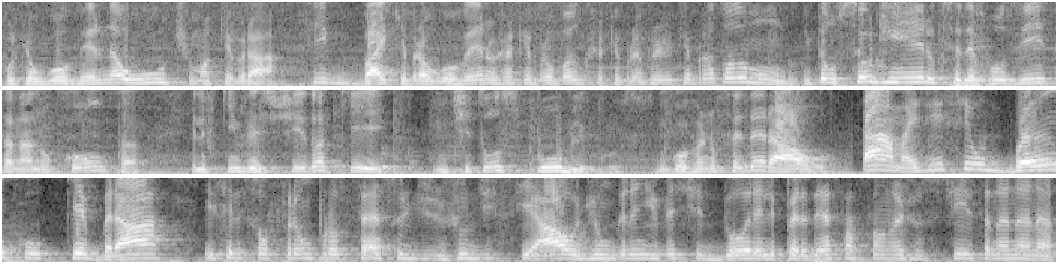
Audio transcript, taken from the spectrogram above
porque o governo é o último a quebrar. Se vai quebrar o governo, já quebrou o banco, já quebrou a empresa, já quebrou todo mundo. Então o seu dinheiro que você deposita na no conta, ele fica investido aqui, em títulos públicos, no governo federal. Tá, mas e se o banco quebrar e se ele sofrer um processo judicial de um grande investidor, ele perder essa ação na justiça, nanana?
